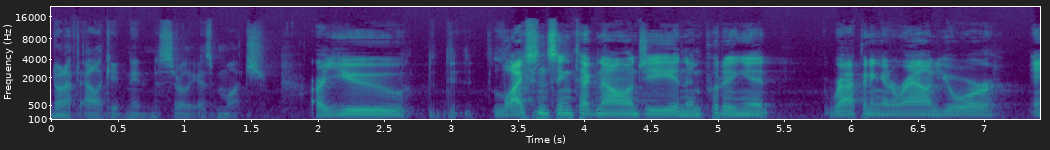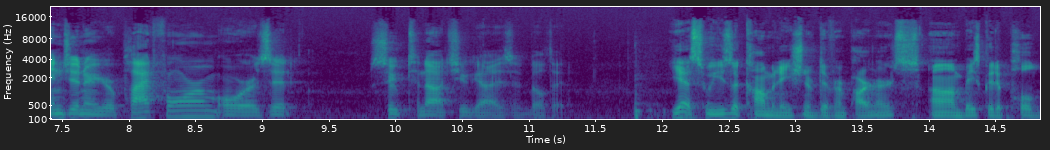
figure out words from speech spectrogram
don't have to allocate it necessarily as much. Are you licensing technology and then putting it, wrapping it around your engine or your platform, or is it soup to nuts? You guys have built it. Yes, we use a combination of different partners, um, basically to pull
